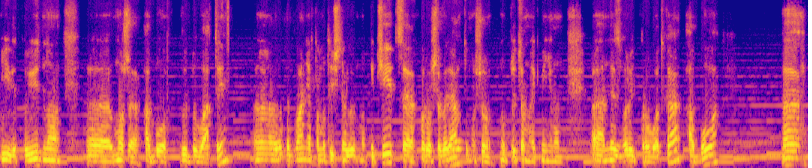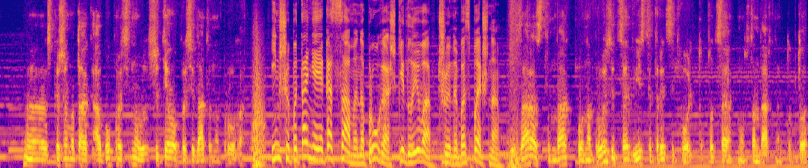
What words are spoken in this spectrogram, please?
і відповідно е, може або вибивати. е, Так звані вимикачі це хороший варіант, тому що ну при цьому, як мінімум, не згорить проводка, або скажімо так, або ну, суттєво просідати напруга. Інше питання, яка саме напруга шкідлива чи небезпечна? Зараз стандарт по напрузі це 230 вольт, тобто це ну стандартне. Тобто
